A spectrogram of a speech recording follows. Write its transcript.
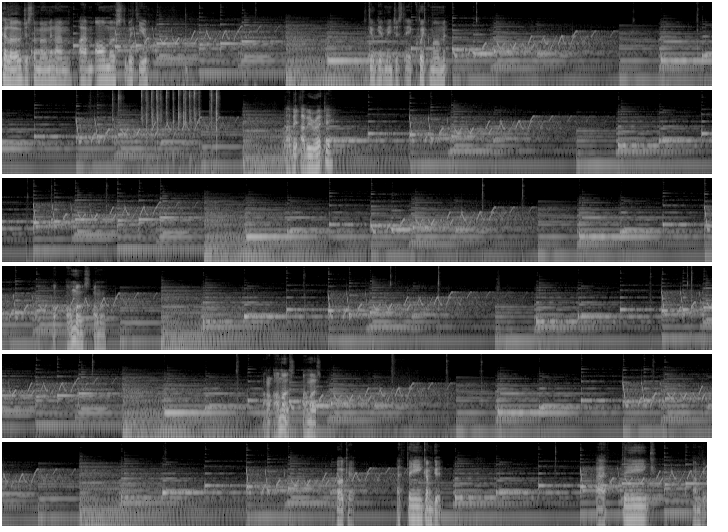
Hello, just a moment. I'm I'm almost with you. You'll give me just a quick moment. I'll be I'll be right there. Think I'm good. I think I'm good.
